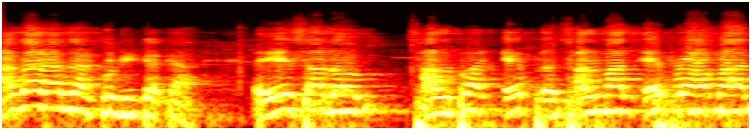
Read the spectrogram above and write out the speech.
হাজার হাজার কোটি টাকা। S Alam, Salman F Salman F Rahman,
